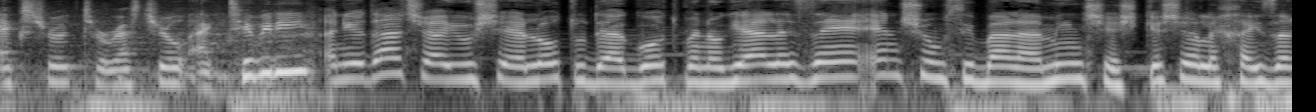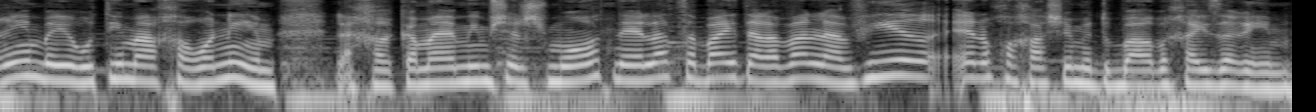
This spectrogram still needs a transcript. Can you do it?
extraterrestrial activity. אני יודעת שהיו שאלות ודאגות בנוגע לזה, אין שום סיבה להאמין שיש קשר לחייזרים ביירוטים האחרונים. לאחר כמה ימים של שמועות נאלץ הבית הלבן להבהיר, אין הוכחה שמדובר בחייזרים.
